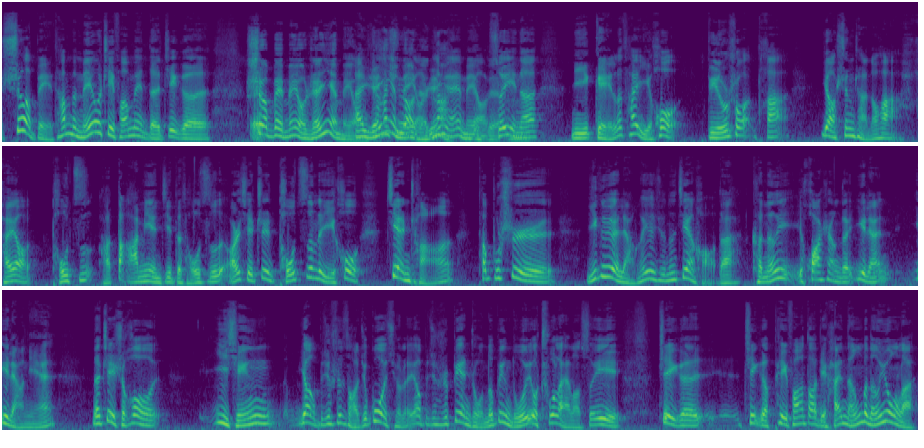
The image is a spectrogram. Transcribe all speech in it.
设备，他们没有这方面的这个设备，没有人也没有，哎，人也没有，人，人员也没有。所以呢，你给了他以后，比如说他。要生产的话，还要投资啊，大面积的投资，而且这投资了以后建厂，它不是一个月两个月就能建好的，可能花上个一两一两年。那这时候疫情要不就是早就过去了，要不就是变种的病毒又出来了，所以这个这个配方到底还能不能用了，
